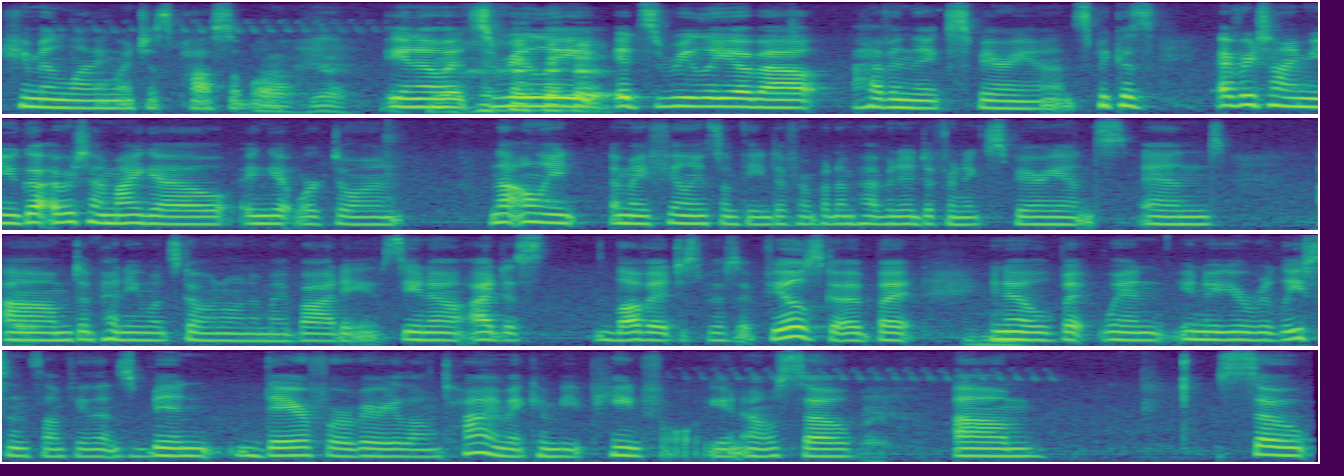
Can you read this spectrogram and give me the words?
human language as possible. Well, yeah. you know Yeah. it's really it's really about having the experience because every time you go every time i go and get worked on not only am i feeling something different but i'm having a different experience and um, depending what's going on in my body so you know i just love it just because it feels good but you know but when you know you're releasing something that's been there for a very long time it can be painful you know so Right. so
